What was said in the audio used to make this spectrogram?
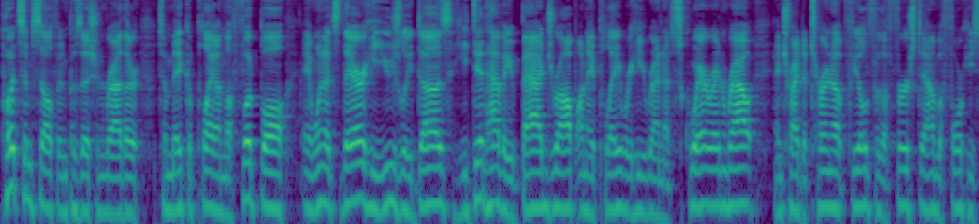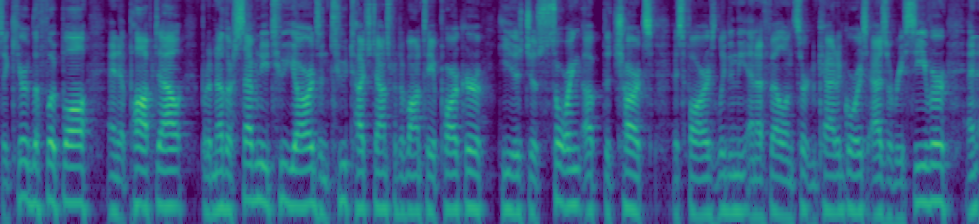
puts himself in position rather, to make a play on the football. And when it's there, he usually does. He did have a bad drop on a play where he ran a square in route and tried to turn upfield for the first down before he secured the football, and it popped out. But another 72 yards and two touchdowns for DeVante Parker. He is just soaring up the charts as far as leading the NFL in certain categories as a receiver. And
